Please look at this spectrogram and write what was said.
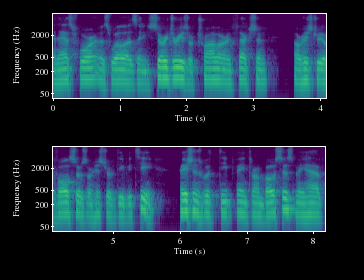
and ask for, as well as any surgeries or trauma or infection or history of ulcers or history of DVT. Patients with deep vein thrombosis may have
